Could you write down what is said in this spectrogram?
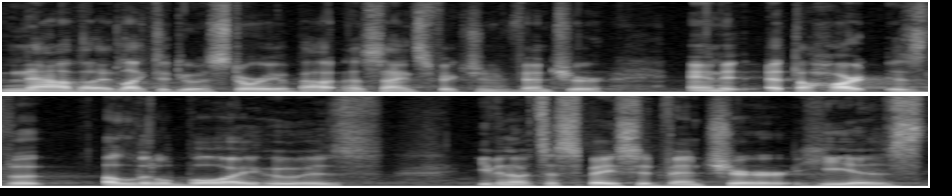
now that I'd like to do a story about in a science fiction adventure, and it, at the heart is the a little boy who is, even though it's a space adventure, he is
